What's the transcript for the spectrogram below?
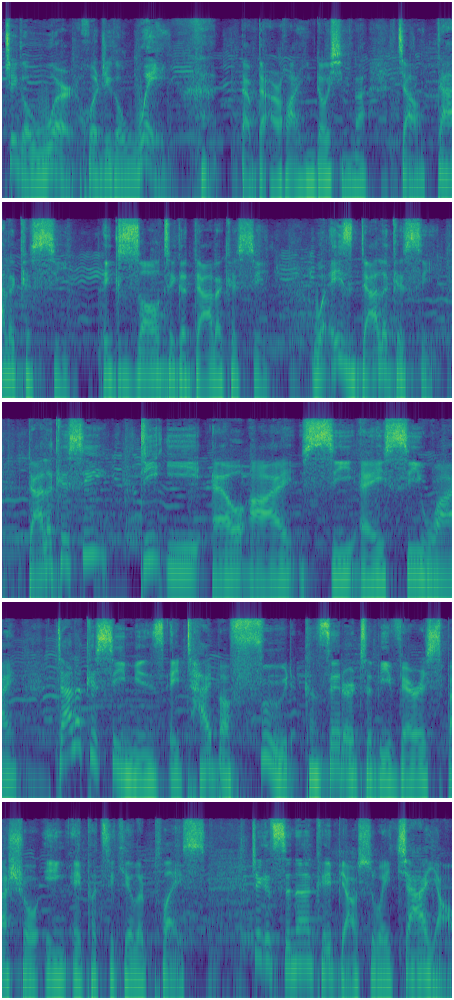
这个味儿或这个味，带不带儿化音都行啊，叫 delicacy。Exotic delicacy. What is delicacy? Delicacy, D E L I C A C Y. Delicacy means a type of food considered to be very special in a particular place. 这个词呢，可以表示为佳肴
